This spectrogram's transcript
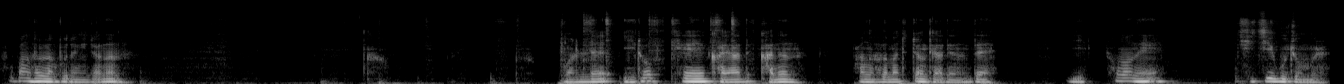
후방산란 보정인자는 원래 이렇게 가야 가는 방사선만 측정돼야 되는데 이 선원의 지지 구조물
